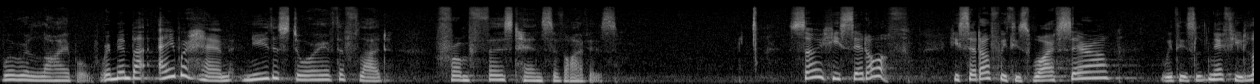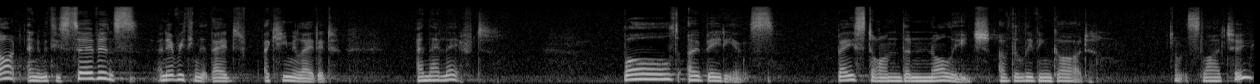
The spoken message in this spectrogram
were reliable. Remember, Abraham knew the story of the flood from first hand survivors. So he set off. He set off with his wife Sarah, with his nephew Lot, and with his servants and everything that they'd accumulated. And they left. Bold obedience based on the knowledge of the living God. Slide two.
